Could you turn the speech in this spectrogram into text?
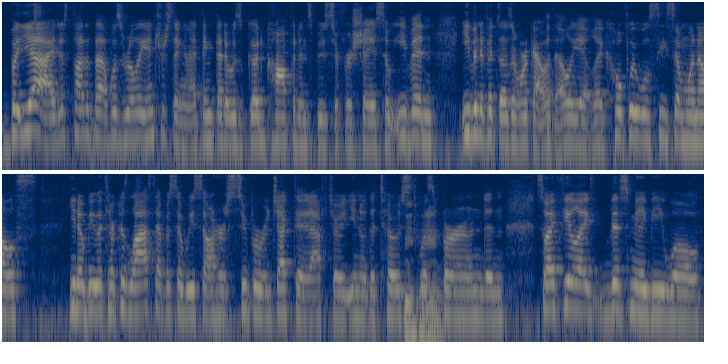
but yeah, I just thought that that was really interesting, and I think that it was good confidence booster for Shay. So even even if it doesn't work out with Elliot, like hopefully we'll see someone else. You know, be with her because last episode we saw her super rejected after you know the toast Mm-hmm. was burned, and so I feel like this maybe will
